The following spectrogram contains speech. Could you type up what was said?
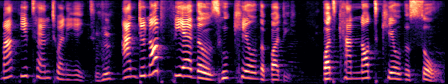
Matthew 10 28. Mm-hmm. And do not fear those who kill the body, but cannot kill the soul,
